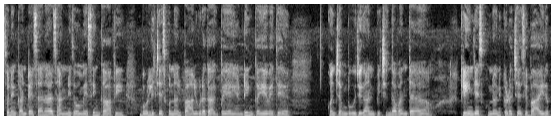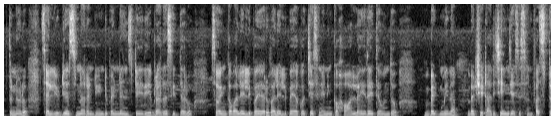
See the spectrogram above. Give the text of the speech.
సో నేను కంటైనర్స్ అన్నీ తోమేసి ఇంకా అవి బోళ్ళు ఇచ్చేసుకున్నాను పాలు కూడా కాగిపోయాయండి. ఇంకా ఏవైతే కొంచెం బూజుగా అనిపించిందో అవంతా క్లీన్ చేసుకున్నాను. ఇక్కడ వచ్చేసి బాయ్ చెప్తున్నాడు సెల్యూట్ చేస్తున్నారండి ఇండిపెండెన్స్ డేది బ్రదర్స్ ఇద్దరు. సో ఇంకా వాళ్ళు వెళ్ళిపోయారు. వాళ్ళు వెళ్ళిపోయాక వచ్చేసి నేను ఇంకా హాల్లో ఏదైతే ఉందో బెడ్ మీద బెడ్షీట్ అది చేంజ్ చేసేసాను ఫస్ట్.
